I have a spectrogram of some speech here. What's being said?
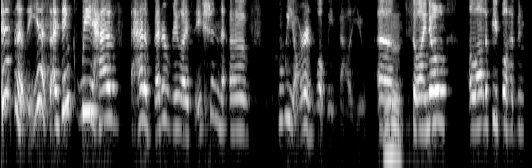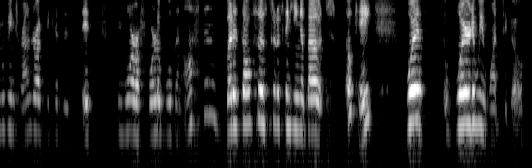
Definitely, yes. I think we have had a better realization of who we are and what we value. Um, mm-hmm. So I know a lot of people have been moving to Round Rock because it, it's more affordable than Austin, but it's also sort of thinking about okay, what where do we want to go?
